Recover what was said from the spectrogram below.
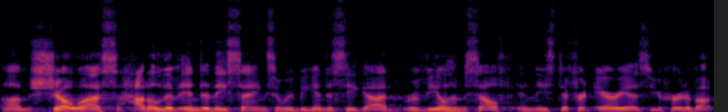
um, show us how to live into these things, and we begin to see God reveal himself in these different areas. You heard about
